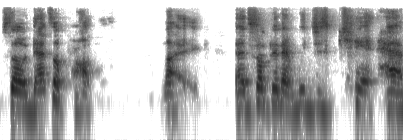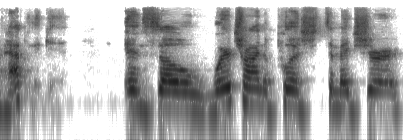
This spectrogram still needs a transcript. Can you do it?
So that's a problem. Like, that's something that we just can't have happen again. And so we're trying to push to make sure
